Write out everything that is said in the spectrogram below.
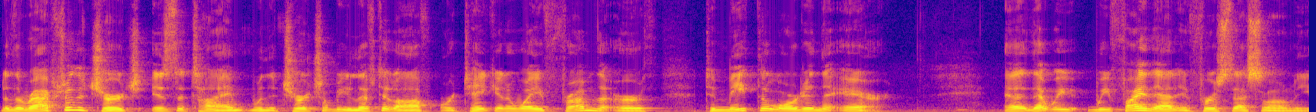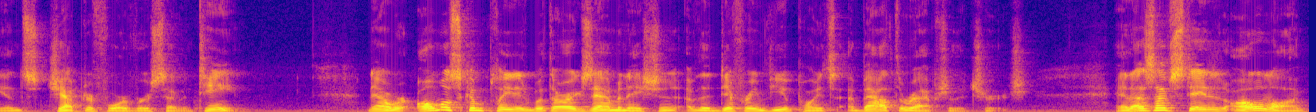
Now, the rapture of the church is the time when the church will be lifted off or taken away from the earth to meet the Lord in the air. Uh, that we, we find that in 1 Thessalonians chapter 4, verse 17. Now, we're almost completed with our examination of the differing viewpoints about the rapture of the church. And as I've stated all along,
